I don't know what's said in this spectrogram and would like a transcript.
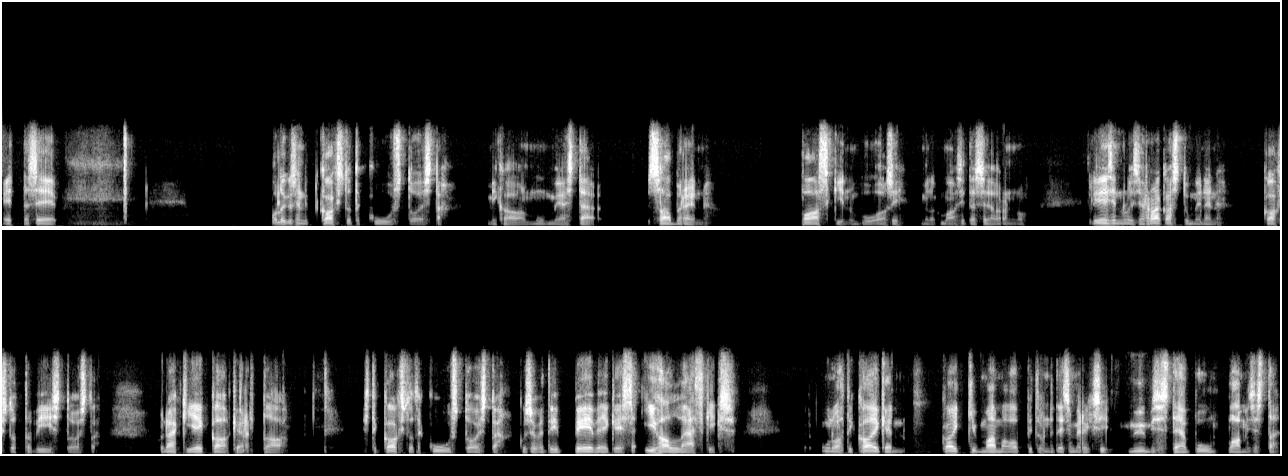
Että se, oliko se nyt 2016, mikä on mun mielestä Sabren paskin vuosi, milloin mä oon sitä seurannut. Eli ensin oli se rakastuminen 2015, kun näki ekaa kertaa. Sitten 2016, kun se veti PVGssä ihan läskiksi, unohti kaiken, kaikki maailman oppitunnit esimerkiksi myymisestä ja pumppaamisesta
